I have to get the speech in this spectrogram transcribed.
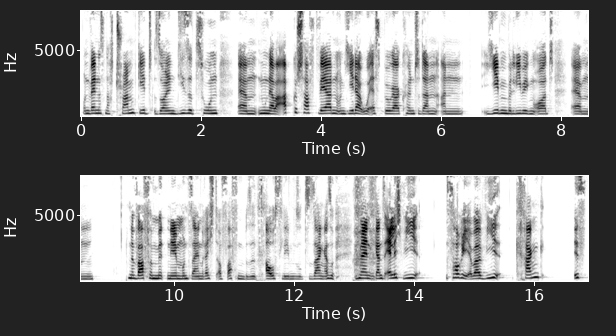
Und wenn es nach Trump geht, sollen diese Zonen ähm, nun aber abgeschafft werden und jeder US-Bürger könnte dann an jedem beliebigen Ort ähm, eine Waffe mitnehmen und sein Recht auf Waffenbesitz ausleben sozusagen. Also ich meine, ganz ehrlich, wie, sorry, aber wie krank ist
